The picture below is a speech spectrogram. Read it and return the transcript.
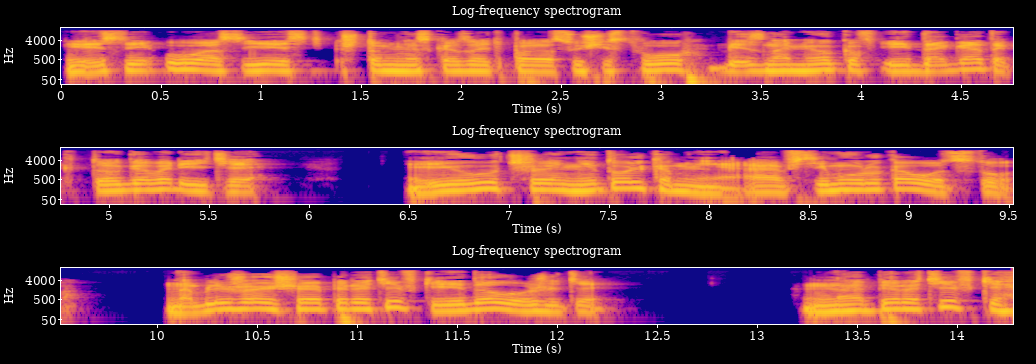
Если у вас есть что мне сказать по существу, без намеков и догадок, то говорите. И лучше не только мне, а всему руководству. На ближайшей оперативке и доложите. На оперативке?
